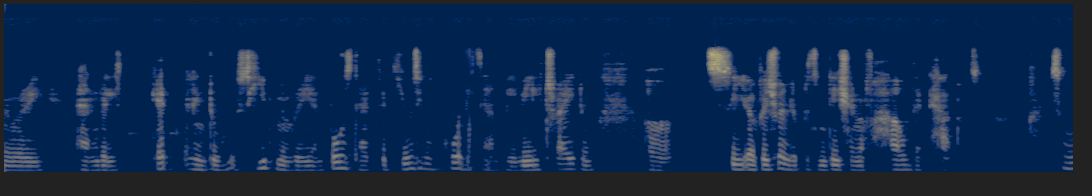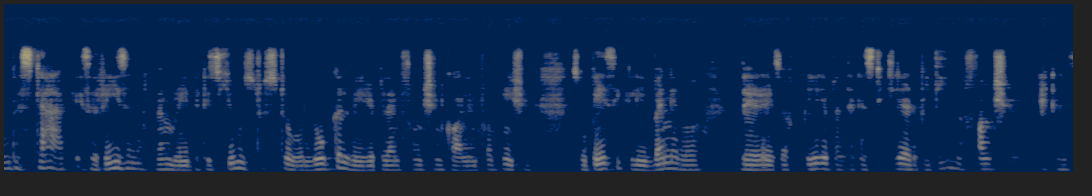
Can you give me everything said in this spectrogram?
memory and we'll get into heap memory and post that with using a code example. We'll try to uh, see a visual representation of how that happens. So the stack is a region of memory that is used to store local variable and function call information. So basically, whenever there is a variable that is declared within a function, it is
